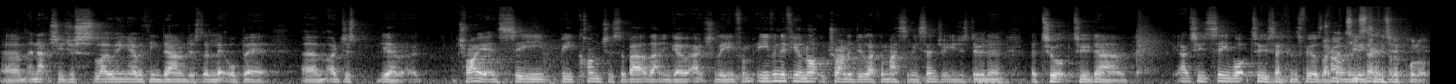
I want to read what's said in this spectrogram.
Um, and actually just slowing everything down just a little bit. Um, i just yeah try it and see be conscious about that and go actually from even if you're not trying to do like a massive eccentric you're just doing Mm. a, a two up two down actually see what two seconds feels like on two seconds of a eccentric pull-up.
